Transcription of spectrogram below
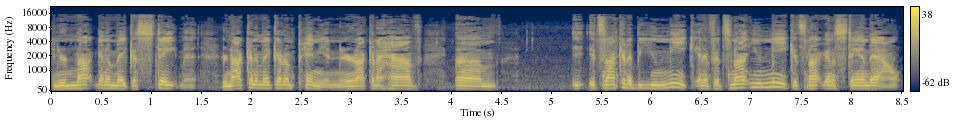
And you're not going to make a statement. You're not going to make an opinion. You're not going to have, um, it's not going to be unique. And if it's not unique, it's not going to stand out.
